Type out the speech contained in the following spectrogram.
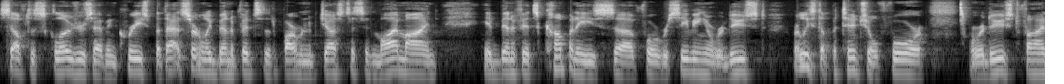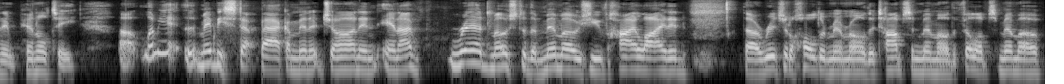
self disclosures have increased, but that certainly benefits the Department of Justice. In my mind, it benefits companies uh, for receiving a reduced, or at least the potential for a reduced fine and penalty. Uh, let me maybe step back a minute, John, and and I've read most of the memos you've highlighted the original Holder memo, the Thompson memo, the Phillips memo,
